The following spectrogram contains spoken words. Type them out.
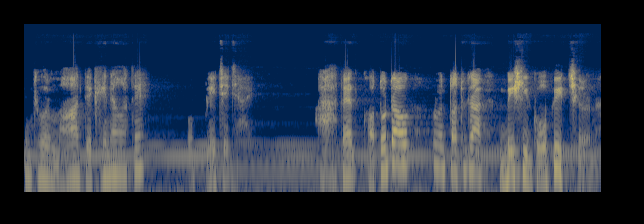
কিন্তু ওর মা দেখে নেওয়াতে ও বেঁচে যায়। আর হাতের ক্ষতটাও ততটা বেশি গভীর ছিল না।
